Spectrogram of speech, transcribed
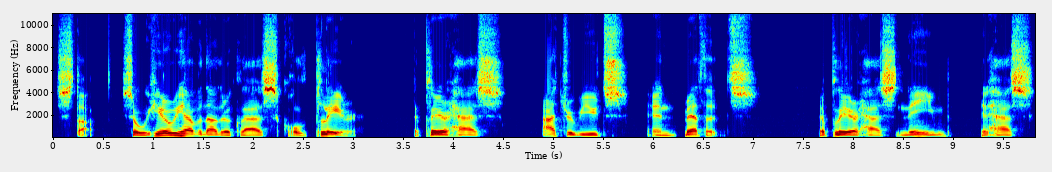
stop. So here we have another class called player. The player has attributes and methods. The player has name, it has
